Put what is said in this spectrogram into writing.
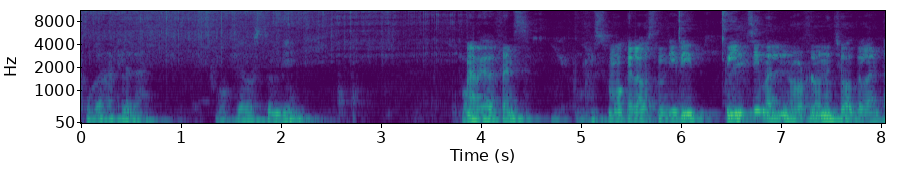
పొగ రావట్లేదా? ఓకే వస్తుంది. కదా ఫ్రెండ్స్? స్మోక్ ఎలా వస్తుంది? ఇది పీల్చి మళ్ళీ నోట్లో నుంచి ఒకలాంట.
